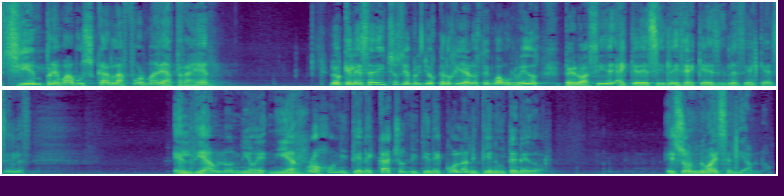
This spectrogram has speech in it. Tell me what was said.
Siempre va a buscar la forma de atraer. Lo que les he dicho siempre, yo creo que ya los tengo aburridos, pero así hay que decirles, hay que decirles, hay que decirles. El diablo ni, ni es rojo, ni tiene cachos, ni tiene cola, ni tiene un tenedor. Eso no es el diablo.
